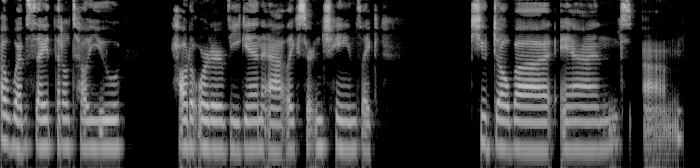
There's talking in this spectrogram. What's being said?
a website that'll tell you how to order vegan at like certain chains like Qdoba and um,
